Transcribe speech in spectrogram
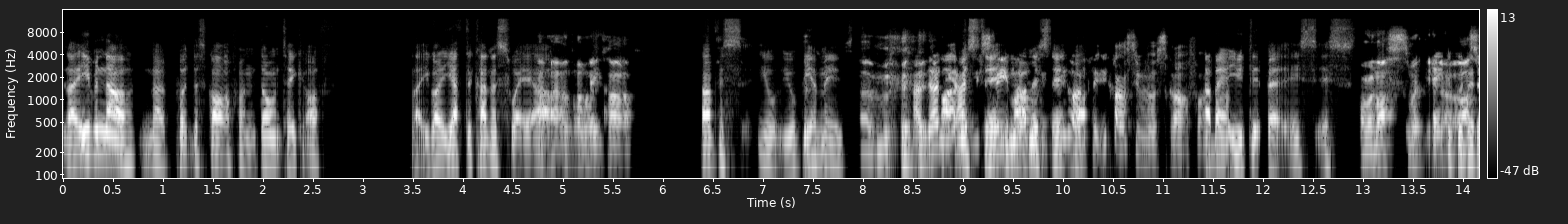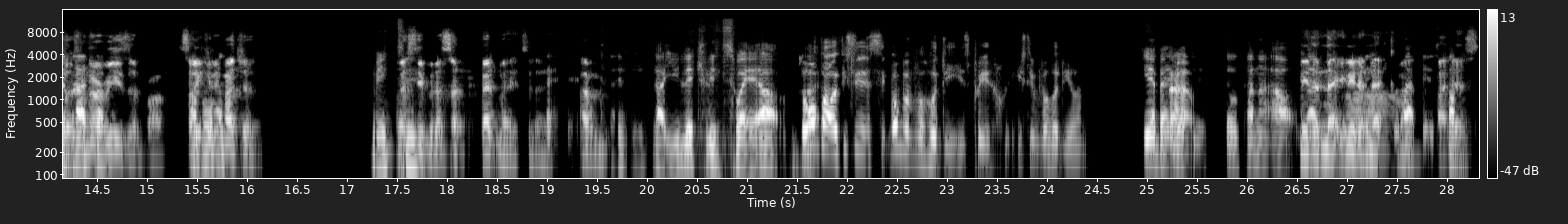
like even now, no, put the scarf on. Don't take it off. Like you got, you have to kind of sweat it out. I hope I wake up. Bruv, it's- you'll you'll be amazed. Um, How, how, do you- might how do miss it, you might though? miss it, can't but- sleep, you can't sleep with a scarf on. I bet you did, but it's it's or when I sweat, you Take know, I with sweat for no bro. reason, bro. So you can Otherwise- imagine. me We're too. sleeping in a separate bed, mate, today. Um, Like you literally sweat it out. So what about if you see what about with a hoodie? You sleep, you sleep with a hoodie on. yeah, but that- you're still kind of out. you need like, a neck. You need a neck, Oh, man, like this.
